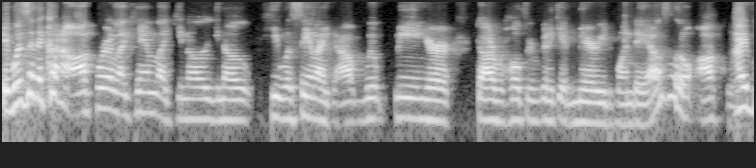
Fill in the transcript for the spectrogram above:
it wasn't it kind of awkward, like him, like you know, you know, he was saying like, uh, we, "Me and your daughter, hopefully, we're gonna get married one day." I was a little awkward. I've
